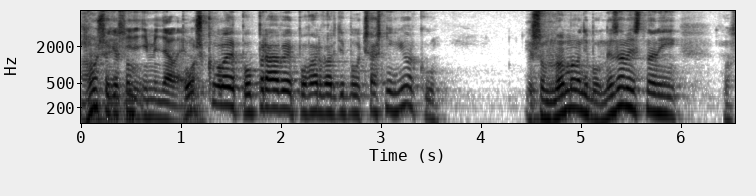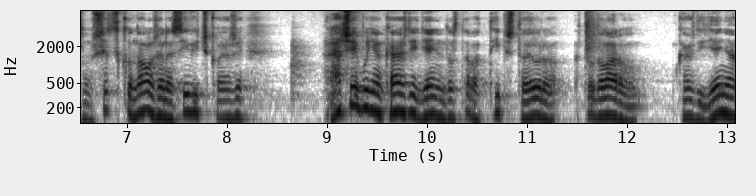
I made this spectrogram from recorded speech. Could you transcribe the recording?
no, však ja som Ide- ideme ďalej. po no. škole, po práve, po Harvarde bol čašník v New Yorku. Ja som normálne bol nezamestnaný, mal som všetko naložené CVčko, a že radšej budem každý deň dostávať tip 100 eur, 100 dolárov každý deň a,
